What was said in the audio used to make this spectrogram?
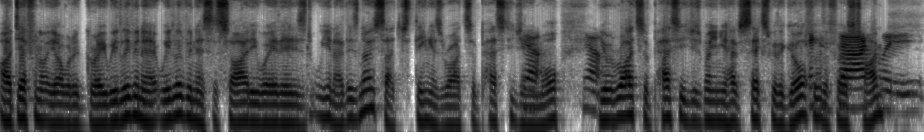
Oh, definitely, I would agree. We live in a we live in a society where there's you know there's no such thing as rites of passage yeah. anymore. Yeah. Your rites of passage is when you have sex with a girl for exactly. the first time. You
